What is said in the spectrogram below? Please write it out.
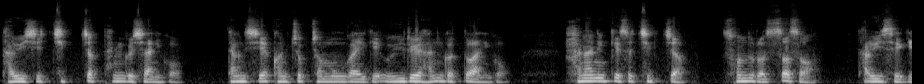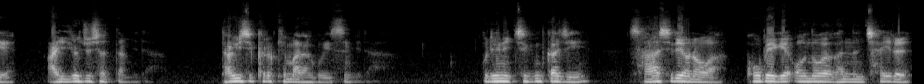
다윗이 직접 한 것이 아니고 당시의 건축 전문가에게 의뢰한 것도 아니고 하나님께서 직접 손으로 써서 다윗에게 알려주셨답니다. 다윗이 그렇게 말하고 있습니다. 우리는 지금까지 사실의 언어와 고백의 언어가 갖는 차이를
